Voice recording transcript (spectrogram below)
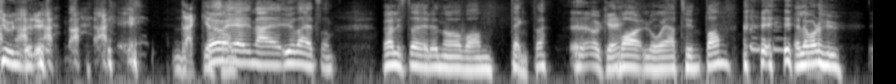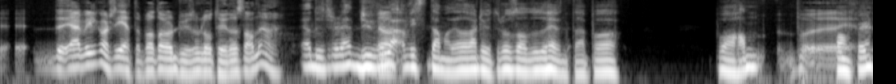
tuller du! Det er ikke sant. Jo, nei, jo, det er helt sant. Jeg har lyst til å høre nå hva han tenkte. Okay. Hva, lå jeg tynt an? Eller var det hun? Jeg vil kanskje gjette på at det var du som lå tynnest an, ja. Ja, du tror det? Du vil, Ja. Hvis dama di hadde vært utro, så hadde du hevnet deg på, på han? På, han fyren?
